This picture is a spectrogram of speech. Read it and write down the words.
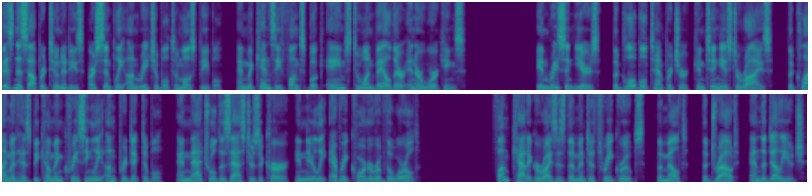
Business opportunities are simply unreachable to most people, and McKenzie Funk's book aims to unveil their inner workings. In recent years, the global temperature continues to rise, the climate has become increasingly unpredictable, and natural disasters occur in nearly every corner of the world. Funk categorizes them into three groups the melt, the drought, and the deluge.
